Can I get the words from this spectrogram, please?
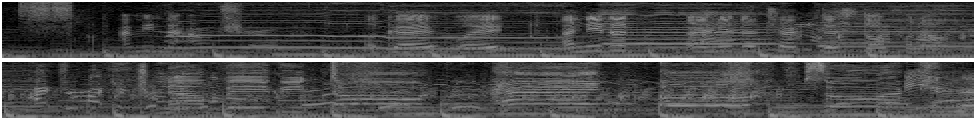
I mean the outro. Okay, wait. I need to. I need to check this stuff out. Now, baby, don't. Have Wait,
